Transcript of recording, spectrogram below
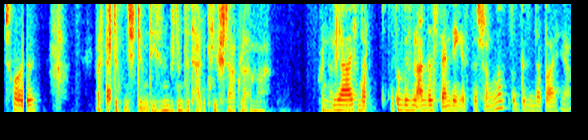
Toll. Was bestimmt nicht stimmt. Die sind bestimmt totale Tiefstapler immer. Ja, ich glaube, so ein bisschen Understanding ist das schon, ne? So ein bisschen dabei. Ja.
